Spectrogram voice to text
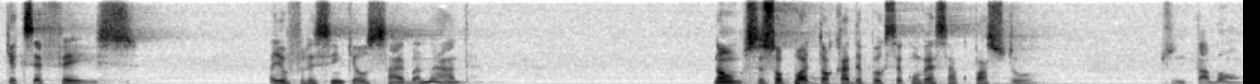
O que, que você fez?" Aí eu falei assim: "Que eu saiba nada". Não, você só pode tocar depois que você conversar com o pastor. Falei, tá bom.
